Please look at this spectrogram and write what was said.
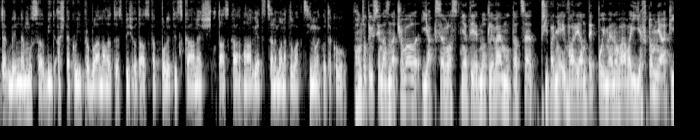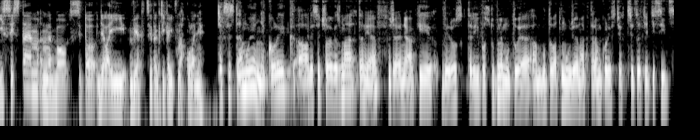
tak by nemusel být až takový problém, ale to je spíš otázka politická než otázka na vědce nebo na tu vakcínu jako takovou. Honzo, ty už si naznačoval, jak se vlastně ty jednotlivé mutace, případně i varianty pojmenovávají. Je v tom nějaký systém, nebo si to dělají vědci, tak říkajíc, na koleně? Těch systémů je několik a když si člověk vezme ten jev, že je nějaký virus, který postupně mutuje a mutovat může na kterémkoliv z těch 30 tisíc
